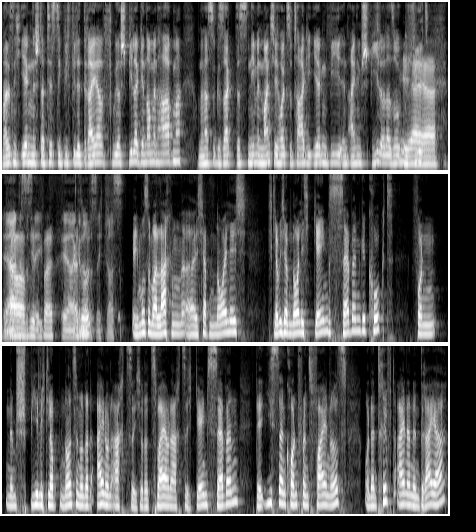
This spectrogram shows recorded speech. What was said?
war das nicht irgendeine Statistik, wie viele Dreier früher Spieler genommen haben? Und dann hast du gesagt, das nehmen manche heutzutage irgendwie in einem Spiel oder so gefühlt. Ja, ja, ja, ja das auf ist jeden echt, Fall. Ja, also, genau, das ist echt krass. Ich muss immer lachen. Äh, ich habe neulich, ich glaube, ich habe neulich Game 7 geguckt von einem Spiel, ich glaube 1981 oder 82, Game 7 der Eastern Conference Finals und dann trifft einer einen Dreier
